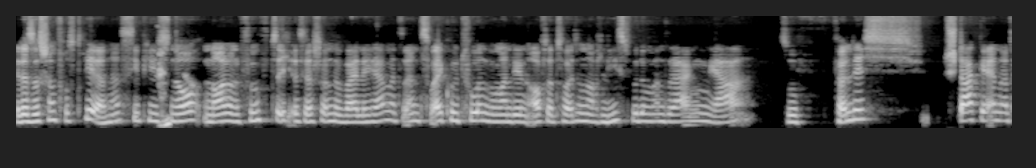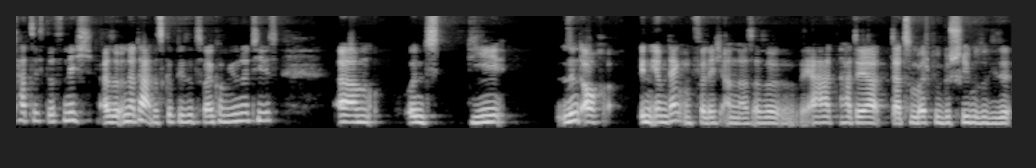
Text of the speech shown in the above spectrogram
Ja, das ist schon frustrierend. Ne? CP Snow 59 ist ja schon eine Weile her mit seinen zwei Kulturen. Wenn man den Aufsatz heute noch liest, würde man sagen, ja, so völlig stark geändert hat sich das nicht. Also in der Tat, es gibt diese zwei Communities ähm, und die sind auch in ihrem Denken völlig anders. Also er hat, hatte ja da zum Beispiel beschrieben, so diese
